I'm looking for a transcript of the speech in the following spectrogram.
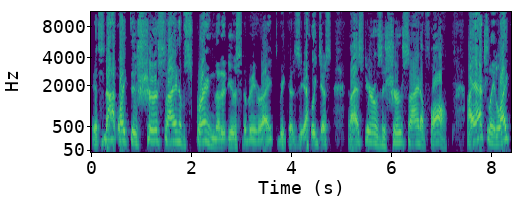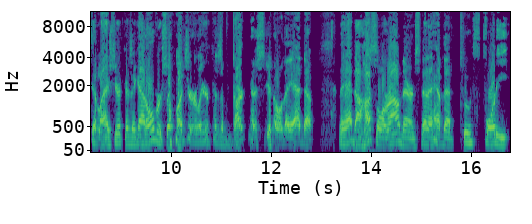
it's not like this sure sign of spring that it used to be, right? Because yeah, we just last year was a sure sign of fall. I actually liked it last year because they got over so much earlier because of darkness. You know, they had to they had to hustle around there instead of have that two forty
